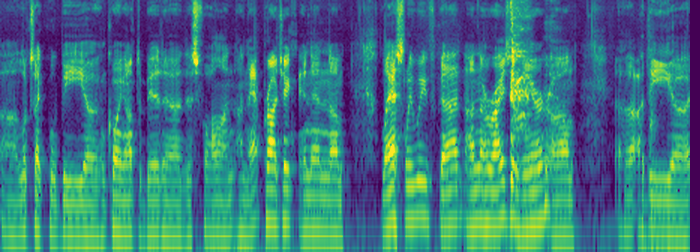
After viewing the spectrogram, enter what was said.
Uh, looks like we'll be uh, going out to bid uh, this fall on, on that project. And then um, lastly, we've got on the horizon here um, uh, the uh,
